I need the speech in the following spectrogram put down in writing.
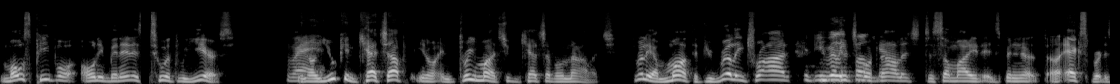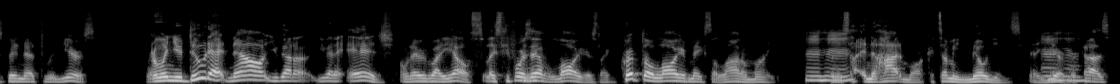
most people only been in it two or three years. Right. You know, you can catch up, you know, in three months, you can catch up on knowledge. It's really a month. If you really tried, if you, you really on knowledge to somebody that's been an expert that's been in there three years. And when you do that, now you got a you got an edge on everybody else. Like, see, for mm-hmm. example, lawyers. Like crypto lawyer makes a lot of money mm-hmm. in the hot markets. I mean, millions a year mm-hmm. because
